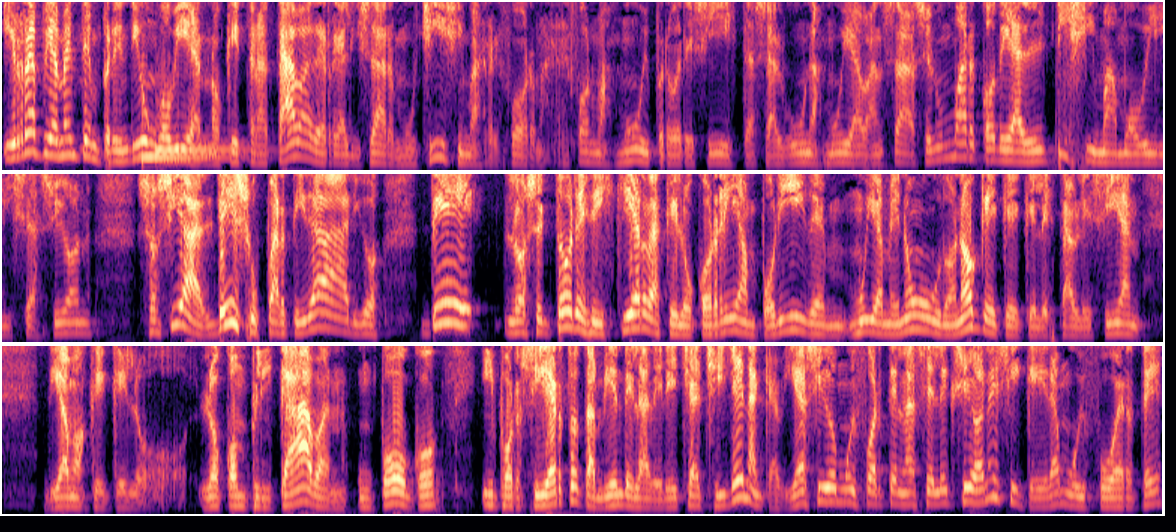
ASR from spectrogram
y rápidamente emprendió un gobierno que trataba de realizar muchísimas reformas, reformas muy progresistas, algunas muy avanzadas, en un marco de altísima movilización social de sus partidarios, de los sectores de izquierda que lo corrían por idem muy a menudo, ¿no? que le establecían digamos que, que lo, lo, complicaban un poco, y por cierto también de la derecha chilena, que había sido muy fuerte en las elecciones y que era muy fuerte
